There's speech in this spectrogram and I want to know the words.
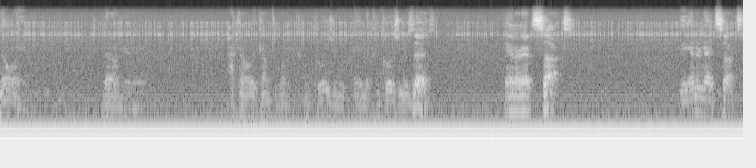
knowing that I'm near the end, I can only come to one conclusion, and the conclusion is this. The internet sucks the internet sucks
